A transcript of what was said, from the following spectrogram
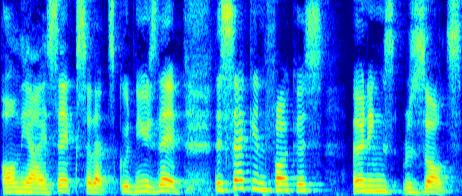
on the ASX? So that's good news there. The second focus earnings results.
